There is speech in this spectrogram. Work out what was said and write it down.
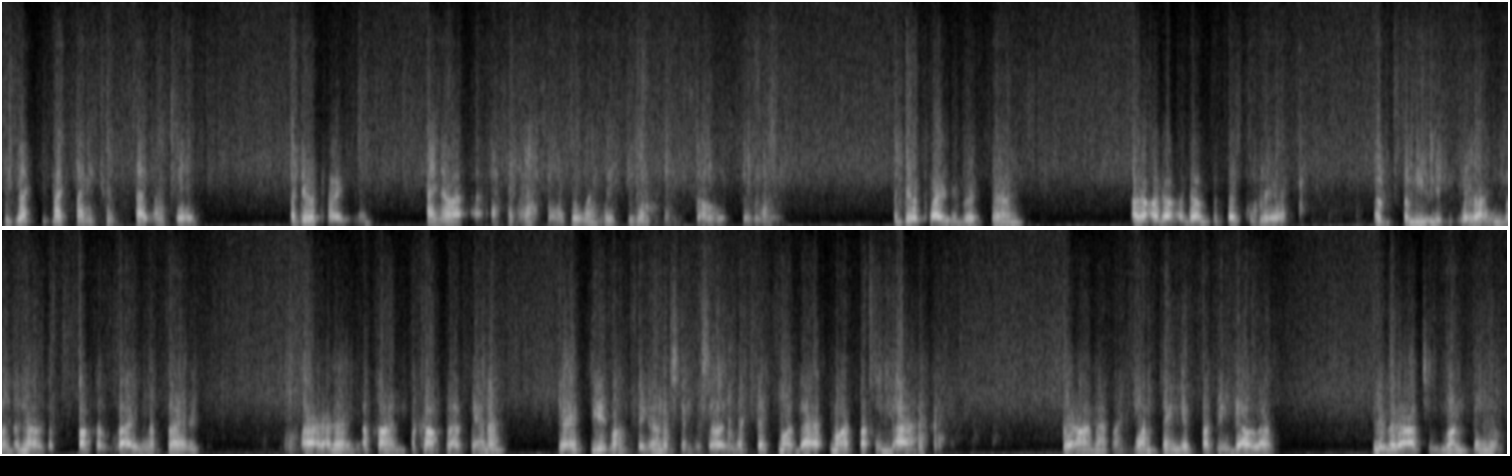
Like playing exercise on stage? I do occasionally. I know I, I think when I saw the wing with you know, so I do occasionally, but um, I, I don't, I don't profess to be a, a, a musician. I I know the fuck I'm playing. I play. I, I don't, I can't, I can't play piano. You have to use one thing on a synthesizer. That's, that's my bad. That's my fucking bad. Where I'm at, like one thing you fucking go like. Liberace is one thing.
